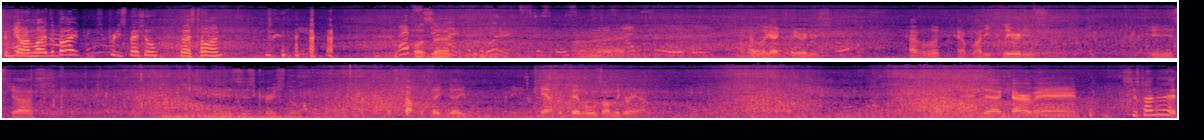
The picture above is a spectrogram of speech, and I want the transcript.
Could go unload the boat. It's pretty special. First time. Let's Also- do it. Look at the water. It's just awesome. It is absolutely Have a look how clear it is. Have a look how bloody clear it is. It is just. It is just crystal. It's a couple of feet deep, and you can count the pebbles on the ground. And our caravan is just over there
